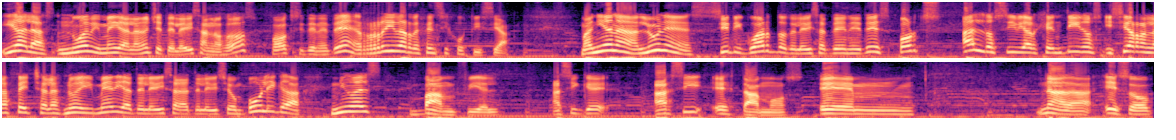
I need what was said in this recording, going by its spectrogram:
Y a las 9 y media de la noche televisan los dos, Fox y TNT, River Defensa y Justicia. Mañana, lunes, 7 y cuarto, Televisa TNT Sports, Aldo Civi Argentinos y cierran la fecha a las 9 y media, Televisa la televisión pública, Newells Banfield. Así que así estamos. Em, nada, eso.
